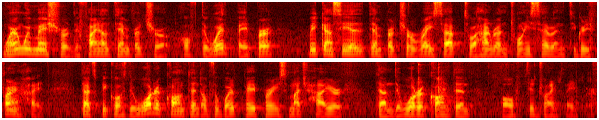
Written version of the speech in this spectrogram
When we measure the final temperature of the wet paper, we can see that the temperature raised up to 127 degrees Fahrenheit. That's because the water content of the wet paper is much higher than the water content of the dry paper.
